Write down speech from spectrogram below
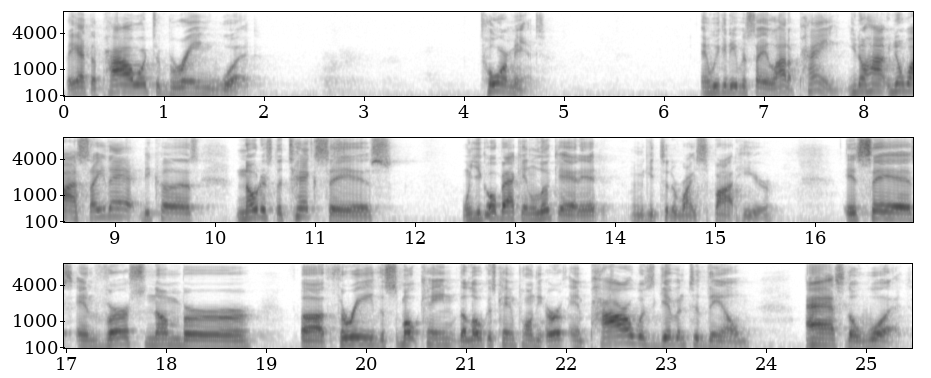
They had the power to bring what? Torment. And we could even say a lot of pain. You know how you know why I say that? Because notice the text says, when you go back and look at it, let me get to the right spot here. it says in verse number uh, 3 the smoke came, the locust came upon the earth, and power was given to them as the what?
